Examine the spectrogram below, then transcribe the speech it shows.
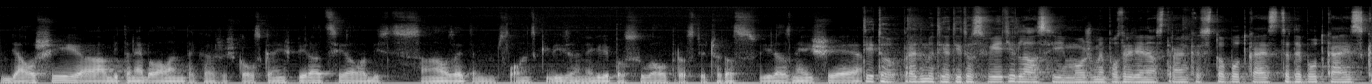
ďalších a aby to nebola len taká že školská inšpirácia, ale aby sa naozaj ten slovenský dizajn niekde posúval proste čoraz výraznejšie. Tieto predmety a tieto svietidlá si môžeme pozrieť aj na stránke stop.scd.sk.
